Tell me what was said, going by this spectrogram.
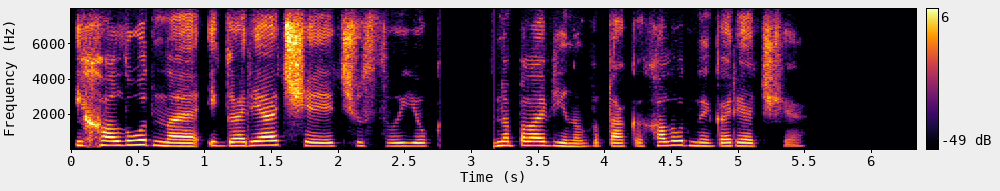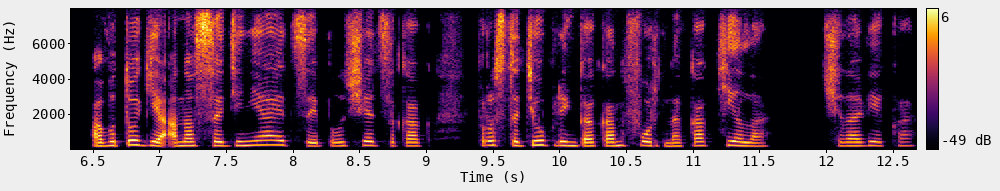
и холодная, и горячая, я чувствую ее наполовину, вот так, и холодная, и горячая. А в итоге она соединяется и получается как просто тепленько, комфортно, как тело человека.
